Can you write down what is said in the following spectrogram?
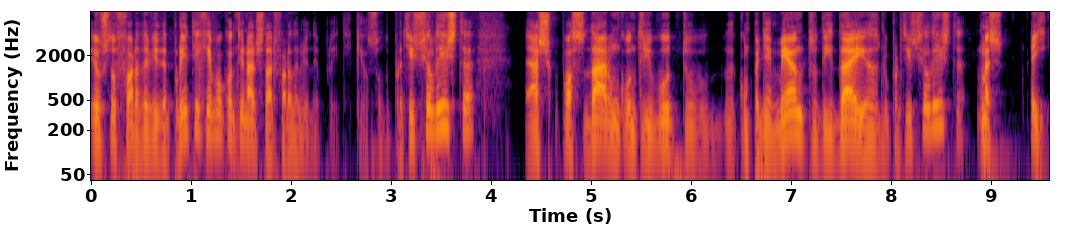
Eu estou fora da vida política e vou continuar a estar fora da vida política. Eu sou do Partido Socialista, acho que posso dar um contributo de acompanhamento, de ideias no Partido Socialista, mas aí.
